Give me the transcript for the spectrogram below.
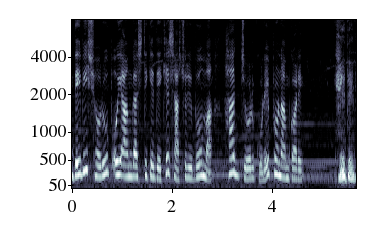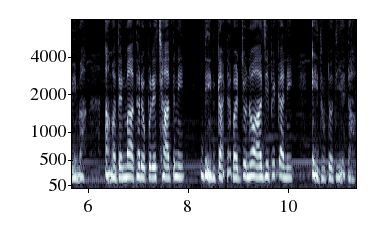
দেবী স্বরূপ ওই আম গাছটিকে দেখে শাশুড়ি বৌমা হাত জোর করে প্রণাম করে। হে দেবী মা, আমাদের মাথার উপরে ছাদ নেই। দিন কাটাবার জন্য আজীবিকা নেই। এই দুটো দিয়ে দাও।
